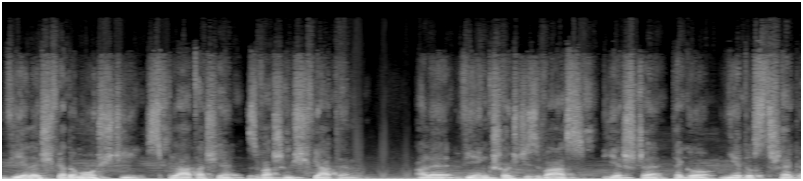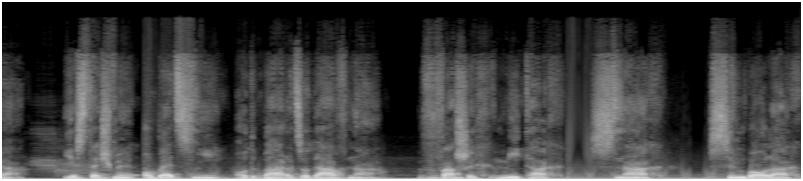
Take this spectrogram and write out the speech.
Wiele świadomości splata się z waszym światem, ale większość z was jeszcze tego nie dostrzega. Jesteśmy obecni od bardzo dawna w waszych mitach, snach, symbolach,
